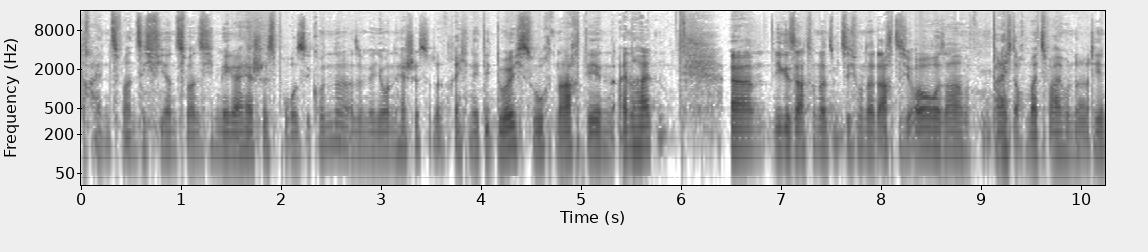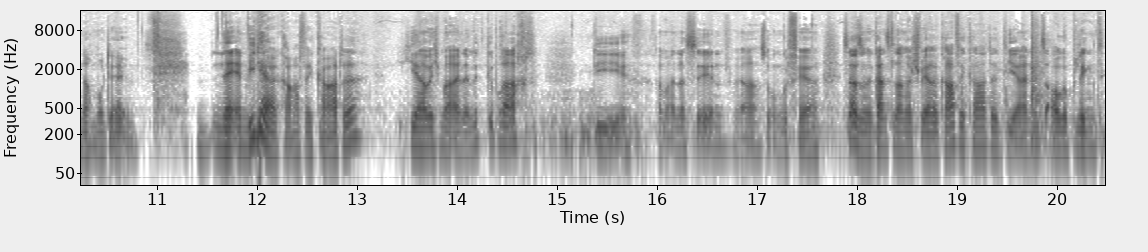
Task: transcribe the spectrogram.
23, 24 Megahashes pro Sekunde, also Millionen Hashes, oder rechnet die durch, sucht nach den Einheiten. Ähm, wie gesagt, 170, 180 Euro, sagen vielleicht auch mal 200, je nach Modell. Eine Nvidia-Grafikkarte, hier habe ich mal eine mitgebracht, die, kann man das sehen? Ja, so ungefähr. Ist also eine ganz lange, schwere Grafikkarte, die einem ins Auge blinkt.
